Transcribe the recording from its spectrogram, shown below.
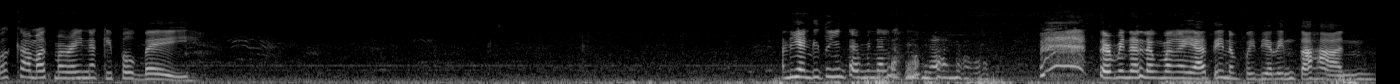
Welcome at Marina Kipple Bay. Ano yan? Dito yung terminal ng mga ano. terminal ng mga yate na pwede rintahan.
